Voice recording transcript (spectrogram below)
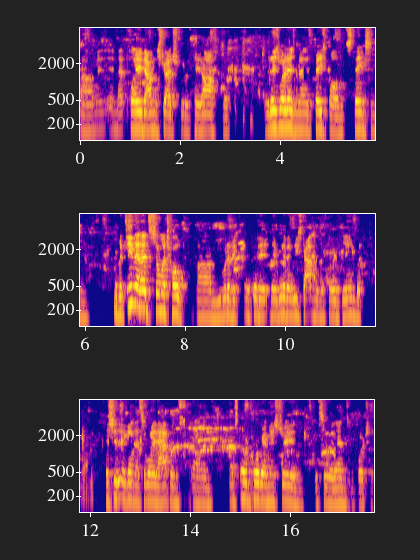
Um, and, and, that play down the stretch would have paid off. But it is what it is, man. It's baseball. It stinks. And if a team that had so much hope, um, you would have expected it. They would have at least gotten to the third game. But it's just, again, that's the way it happens. Um, that's starting program history, and it's the way it ends, unfortunately.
